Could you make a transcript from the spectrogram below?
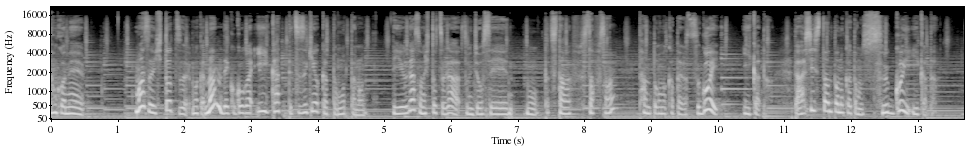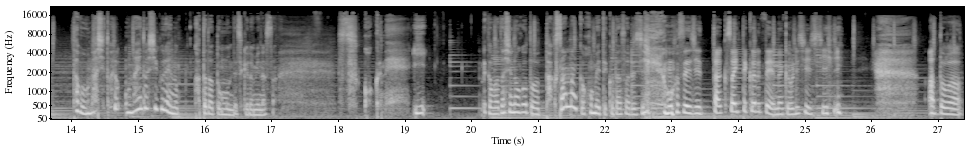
なんかねまず一つなんかなんでここがいいかって続けようかと思ったの理由がその一つがその女性のスタッフさん担当の方がすごいいい方。でアシスタントの方もすっごいいい方。多分同じ同い年ぐらいの方だと思うんですけど皆さん。すっごくねいい。だから私のことをたくさんなんか褒めてくださるし メッセージたくさん言ってくれてなんか嬉しいし。あとは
